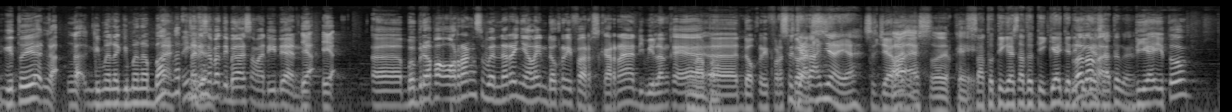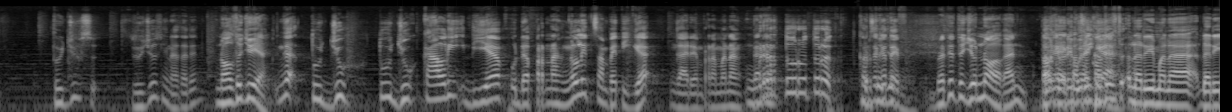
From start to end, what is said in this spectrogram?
gitu ya, nggak nggak gimana gimana Nah, banget. tadi gitu. sempat dibahas sama Didan. Ya, ya. Eh, beberapa orang sebenarnya nyalain Doc Rivers karena dibilang kayak Kenapa? eh, Doc Rivers curse. Sejarahnya ya? Sejarahnya. Oh. Satu tiga satu tiga jadi tiga satu kan? Dia itu tujuh tujuh sih Nata Den? 07 ya? Enggak, tujuh tujuh kali dia udah pernah ngelit sampai tiga, nggak ada yang pernah menang. Berturut-turut, konsekutif. Berarti 7-0 kan? Tahun Oke, 2003. konsekutif dari mana? Dari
